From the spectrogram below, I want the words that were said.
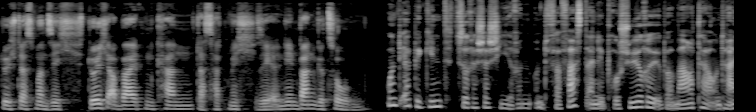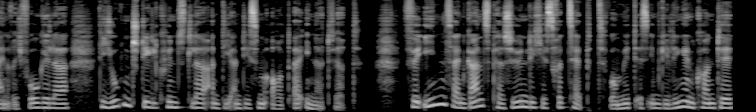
durch das man sich durcharbeiten kann. Das hat mich sehr in den Bann gezogen. Und er beginnt zu recherchieren und verfasst eine Broschüre über Martha und Heinrich Vogeler, die Jugendstilkünstler, an die an diesem Ort erinnert wird. Für ihn sein ganz persönliches Rezept, womit es ihm gelingen konnte,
